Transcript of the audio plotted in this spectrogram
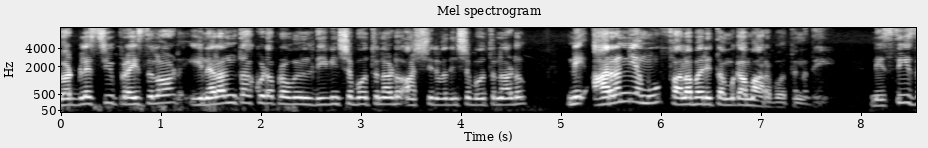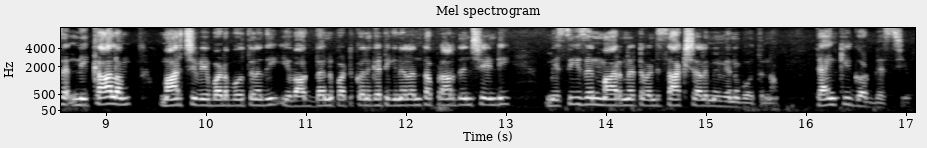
God bless you. Praise the Lord ఈ నెలంతా కూడా ప్రభువులు దీవించబోతున్నాడు ఆశీర్వదించబోతున్నాడు. నీ అరణ్యము ఫలభరితముగా మారబోతున్నది. నీ సీజన్ నీ కాలం మార్చివేయబడబోతున్నది. ఈ వాగ్దాన్ని పట్టుకొని గట్టికి నెలంతా ప్రార్థన చేయండి. మీ సీజన్ మారినటువంటి సాక్ష్యాలు మేము వినబోతున్నాం. Thank you God bless you.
